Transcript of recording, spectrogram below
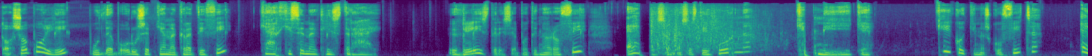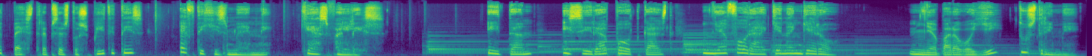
τόσο πολύ που δεν μπορούσε πια να κρατηθεί και άρχισε να γλιστράει. Γλίστρισε από την οροφή, έπεσε μέσα στη γούρνα και πνίγηκε. Και η κοκκινοσκουφίτσα επέστρεψε στο σπίτι της ευτυχισμένη και ασφαλής. Ήταν η σειρά podcast «Μια φορά και έναν καιρό». Μια παραγωγή του Streamy.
